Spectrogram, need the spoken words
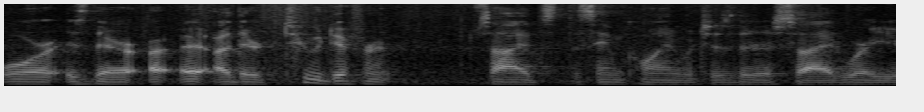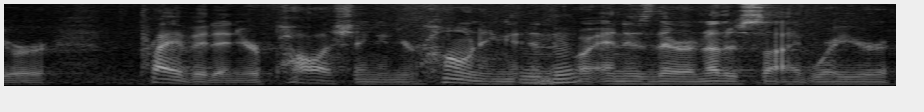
or is there are, are there two different sides to the same coin? Which is there a side where you're private and you're polishing and you're honing, and, mm-hmm. and is there another side where you're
